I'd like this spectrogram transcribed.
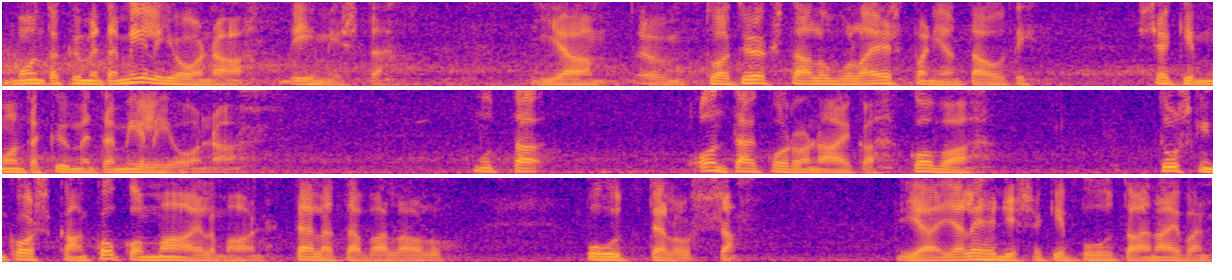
monta kymmentä miljoonaa ihmistä. Ja 1900-luvulla Espanjan tauti, sekin monta kymmentä miljoonaa. Mutta on tämä korona-aika kova. Tuskin koskaan koko maailma on tällä tavalla ollut puhuttelussa. Ja, ja lehdissäkin puhutaan aivan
